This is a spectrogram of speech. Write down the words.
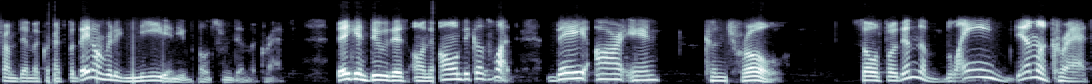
from Democrats, but they don't really need any votes from Democrats. They can do this on their own because what? They are in control. So for them to blame Democrats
